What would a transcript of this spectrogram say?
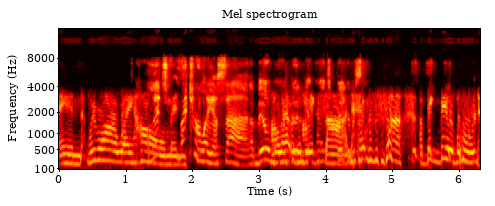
And we were on our way home. Literally, and literally a sign, a billboard. Oh, that was a big sign. It was a sign, a big billboard.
